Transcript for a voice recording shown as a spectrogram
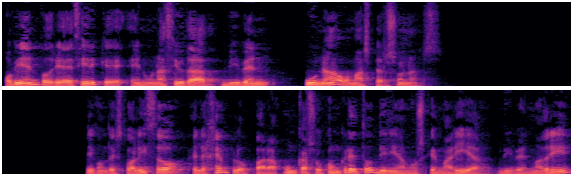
o bien podría decir que en una ciudad viven una o más personas. Si contextualizo el ejemplo para un caso concreto, diríamos que María vive en Madrid,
